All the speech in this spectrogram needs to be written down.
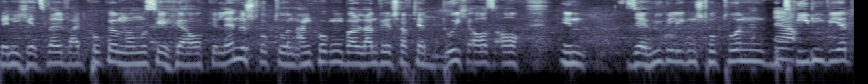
wenn ich jetzt weltweit gucke, man muss sich ja auch Geländestrukturen angucken, weil Landwirtschaft ja durchaus auch in sehr hügeligen Strukturen Ja. betrieben wird,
